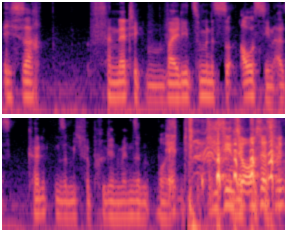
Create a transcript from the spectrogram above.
ich sag Fnatic, weil die zumindest so aussehen, als könnten sie mich verprügeln, wenn sie Äh, wollen. die sehen so aus, als würden,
